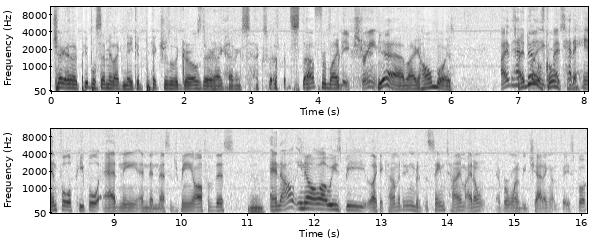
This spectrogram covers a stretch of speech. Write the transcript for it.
check. Like, people send me like naked pictures of the girls they're like having sex with and stuff from like Pretty extreme. yeah, like homeboys. I've had I do, of course, I've had a handful of people add me and then message me off of this, Mm. and I'll you know I'll always be like accommodating, but at the same time I don't ever want to be chatting on Facebook.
